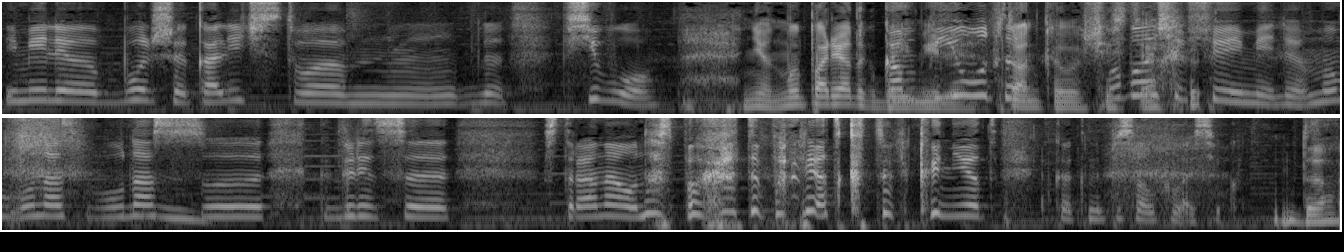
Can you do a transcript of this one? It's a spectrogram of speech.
имели большее количество всего. Нет, мы порядок бы имели в танковых Мы бы частях. вообще все имели. Мы- у нас, у нас, э, как говорится, страна у нас богата, порядка только нет, как написал классик. Да,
